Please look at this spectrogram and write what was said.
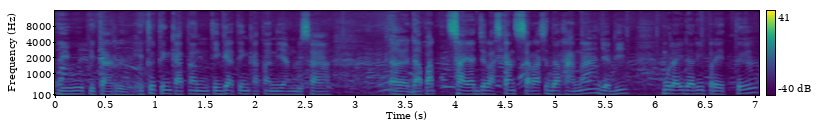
Dewa Pitara. Itu tingkatan tiga tingkatan yang bisa uh, dapat saya jelaskan secara sederhana. Jadi mulai dari Prete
